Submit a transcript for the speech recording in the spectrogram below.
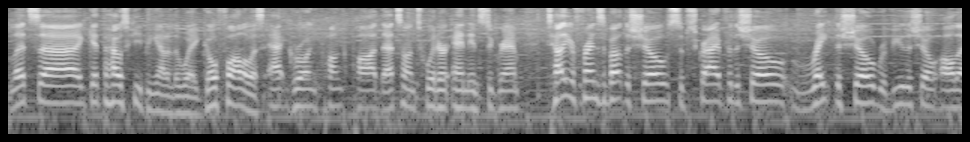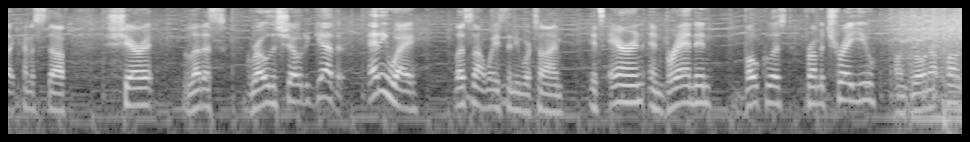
let's uh, get the housekeeping out of the way. Go follow us at Growing Punk Pod. That's on Twitter and Instagram. Tell your friends about the show. Subscribe for the show. Rate the show. Review the show. All that kind of stuff. Share it. Let us grow the show together. Anyway, let's not waste any more time. It's Aaron and Brandon, vocalist from Atreyu on Growing Up Punk.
